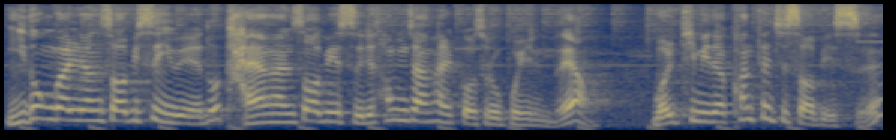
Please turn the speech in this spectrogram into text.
이동 관련 서비스 이외에도 다양한 서비스들이 성장할 것으로 보이는데요. 멀티미디어 컨텐츠 서비스,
